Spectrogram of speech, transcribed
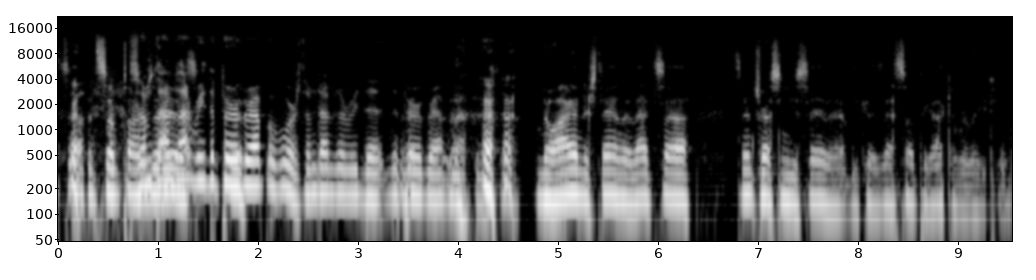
so sometimes, sometimes I read the paragraph before, sometimes I read the the paragraph after. So. No, I understand that. That's uh, it's interesting you say that because that's something I can relate to.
